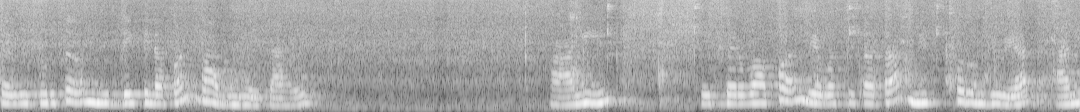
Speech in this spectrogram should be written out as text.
चवीपुरतं मीठ देखील आपण घालून घ्यायचं आहे. आणि हे सर्व आपण व्यवस्थित आता मिक्स करून घेऊयात. आणि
